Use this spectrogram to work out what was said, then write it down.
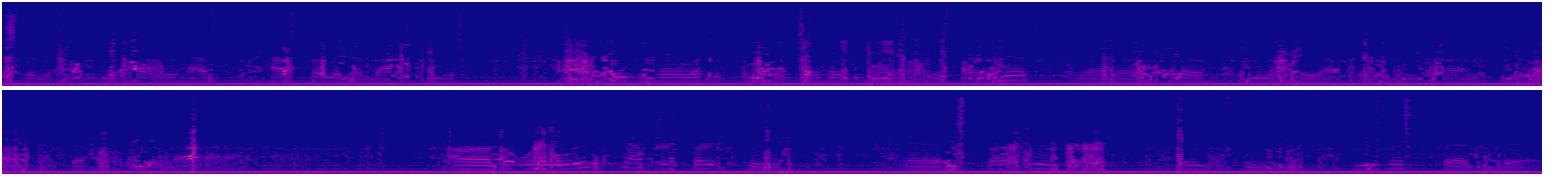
is and help you out, we have have some in the back. And just uh, raise your hand, look at somebody, and say, "Hey, can you help me find this?" And uh, we have anybody out there who uh, you uh, to help you with that. Uh, but we're in Luke chapter 13, and starting in verse 18, Jesus said this.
